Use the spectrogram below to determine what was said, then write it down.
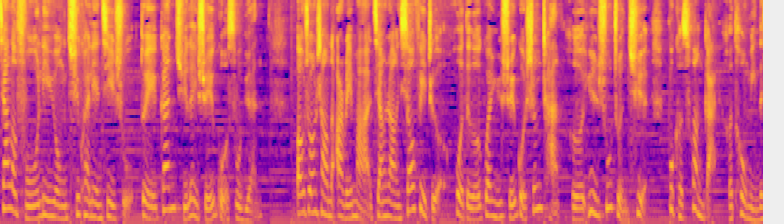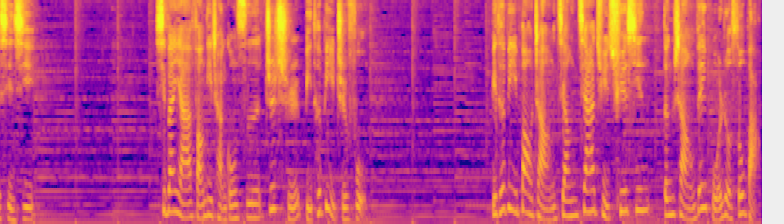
家乐福利用区块链技术对柑橘类水果溯源，包装上的二维码将让消费者获得关于水果生产和运输准确、不可篡改和透明的信息。西班牙房地产公司支持比特币支付，比特币暴涨将加剧缺芯登上微博热搜榜。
